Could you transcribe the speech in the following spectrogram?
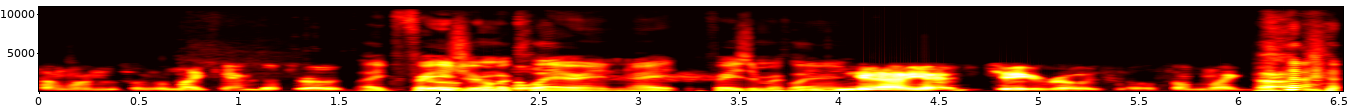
someone someone like him to throw. like Fraser couple- McLaren, right? Fraser McLaren. Yeah, yeah, Jay Rosehill, something like that.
